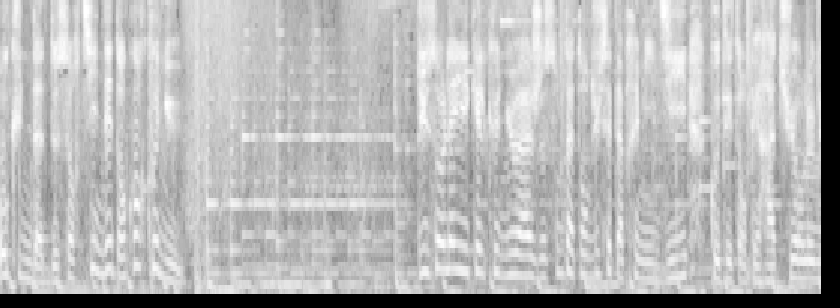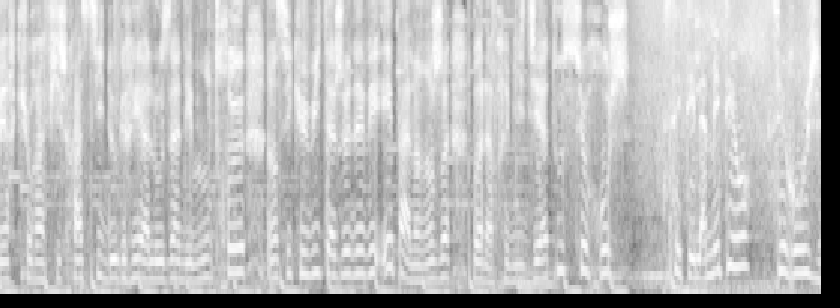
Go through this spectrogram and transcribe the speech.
Aucune date de sortie n'est encore connue. Du soleil et quelques nuages sont attendus cet après-midi. Côté température, le mercure affichera 6 degrés à Lausanne et Montreux, ainsi que 8 à Genève et Palinges. Bon après-midi à tous sur Rouge. C'était la météo, c'est Rouge.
